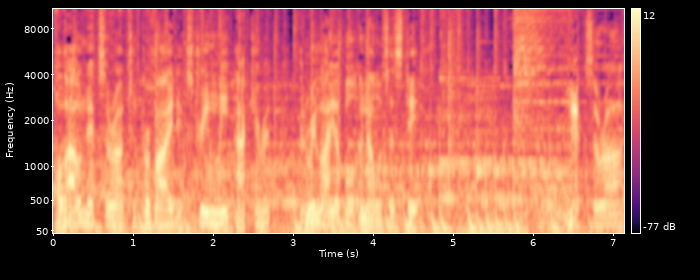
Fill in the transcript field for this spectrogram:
allow Nexera to provide extremely accurate and reliable analysis data. Nexera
